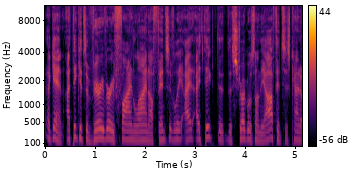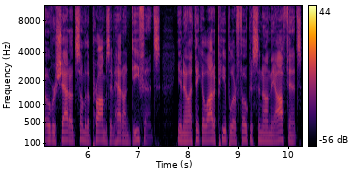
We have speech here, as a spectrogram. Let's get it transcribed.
again, I think it's a very, very fine line offensively. I, I think the the struggles on the offense has kind of overshadowed some of the problems they've had on defense. You know, I think a lot of people are focusing on the offense,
